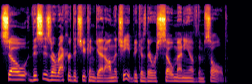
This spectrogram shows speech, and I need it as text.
So, this is a record that you can get on the cheap because there were so many of them sold.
